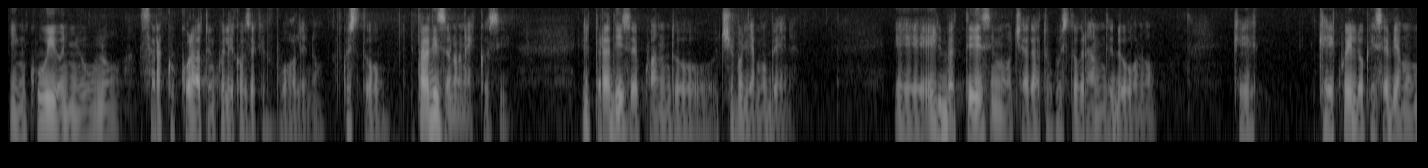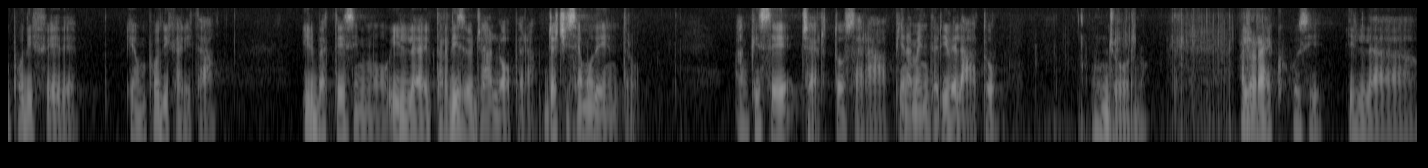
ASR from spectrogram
in cui ognuno sarà coccolato in quelle cose che vuole. No? Questo, il paradiso non è così. Il paradiso è quando ci vogliamo bene. E, e il battesimo ci ha dato questo grande dono che, che, è quello che se abbiamo un po' di fede e un po' di carità, il battesimo, il, il paradiso è già all'opera, già ci siamo dentro anche se certo sarà pienamente rivelato un giorno. Allora ecco così, il,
